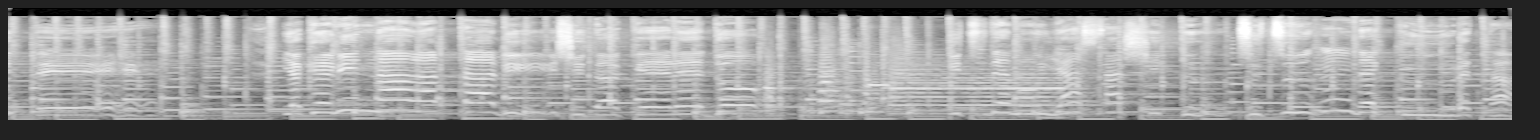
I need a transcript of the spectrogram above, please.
しやけになったりしたけれどいつでも優しく包んでくれた。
